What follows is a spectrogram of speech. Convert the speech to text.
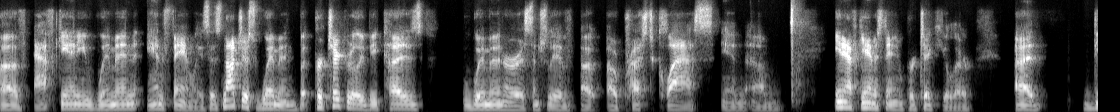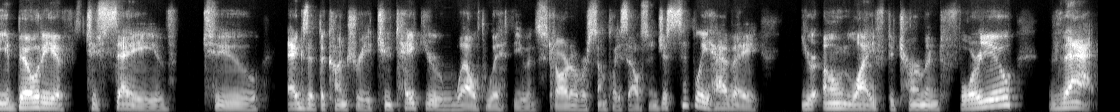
of Afghani women and families. It's not just women, but particularly because women are essentially a, a, oppressed class in um, in Afghanistan in particular. Uh, the ability of to save, to exit the country, to take your wealth with you and start over someplace else, and just simply have a your own life determined for you. That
